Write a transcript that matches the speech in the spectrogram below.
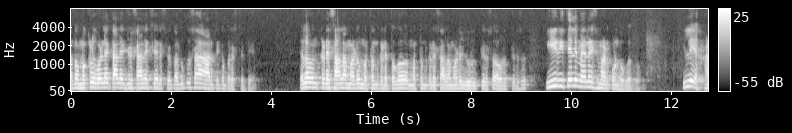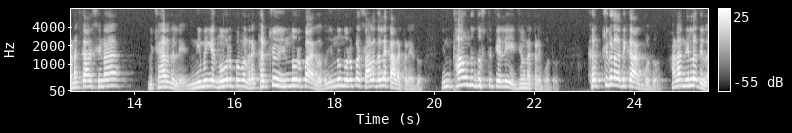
ಅಥವಾ ಮಕ್ಕಳಿಗೆ ಒಳ್ಳೆ ಕಾಲೇಜು, ಶಾಲೆಗೆ ಸೇರಿಸ್ಬೇಕು, ಅದಕ್ಕೂ ಸಹ ಆರ್ಥಿಕ ಪರಿಸ್ಥಿತಿ. ಎಲ್ಲ ಒಂದು ಕಡೆ ಸಾಲ ಮಾಡು, ಮತ್ತೊಂದು ಕಡೆ ತಗೋ, ಮತ್ತೊಂದು ಕಡೆ ಸಾಲ ಮಾಡು, ಇವ್ರಿಗೆ ತೀರಿಸು, ಅವ್ರಿಗೆ ತೀರಿಸು, ಈ ರೀತಿಯಲ್ಲಿ ಮ್ಯಾನೇಜ್ ಮಾಡ್ಕೊಂಡು ಹೋಗೋದು. ಇಲ್ಲಿ ಹಣಕಾಸಿನ ವಿಚಾರದಲ್ಲಿ ನಿಮಗೆ ನೂರು ರೂಪಾಯಿ ಬಂದರೆ ಖರ್ಚು ಇನ್ನೂರು ರೂಪಾಯಿ ಆಗೋದು ಇನ್ನೂ ನೂರು ರೂಪಾಯಿ ಸಾಲದಲ್ಲೇ ಕಾಲ ಕಳೆಯೋದು, ಇಂಥ ಒಂದು ದುಸ್ಥಿತಿಯಲ್ಲಿ ಜೀವನ ಕಳಿಬೋದು. ಖರ್ಚುಗಳು ಅಧಿಕ ಆಗ್ಬೋದು, ಹಣ ನಿಲ್ಲೋದಿಲ್ಲ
